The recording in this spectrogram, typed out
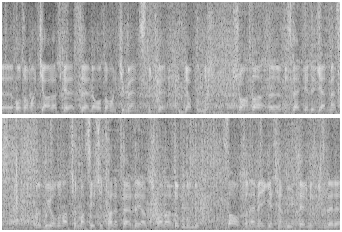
e, o zamanki araç gereçlerle, o zamanki mühendislikle yapılmış. Şu anda e, bizler gelir gelmez e, bu yolun açılması için taleplerde, yazışmalarda bulunduk. Sağ olsun emeği geçen büyüklerimiz bizlere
